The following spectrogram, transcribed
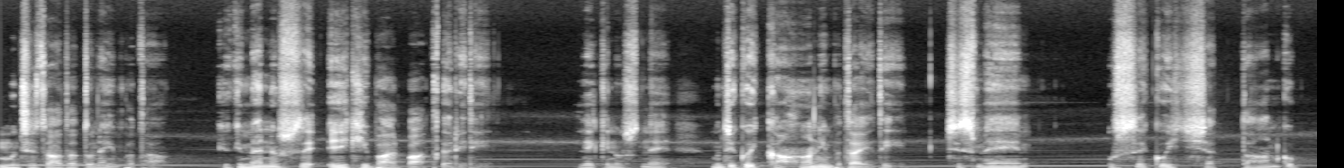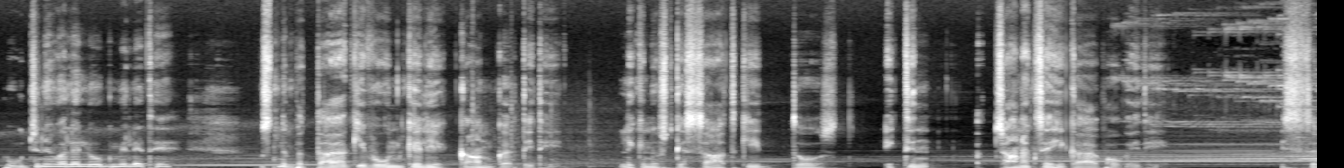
मुझे ज़्यादा तो नहीं पता क्योंकि मैंने उससे एक ही बार बात करी थी। लेकिन उसने मुझे कोई कहानी बताई थी जिसमें उससे कोई शैतान को पूजने वाले लोग मिले थे। उसने बताया कि वो उनके लिए काम करती थी लेकिन उसके साथ की दोस्त एक दिन अचानक से ही गायब हो गई थी। इससे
